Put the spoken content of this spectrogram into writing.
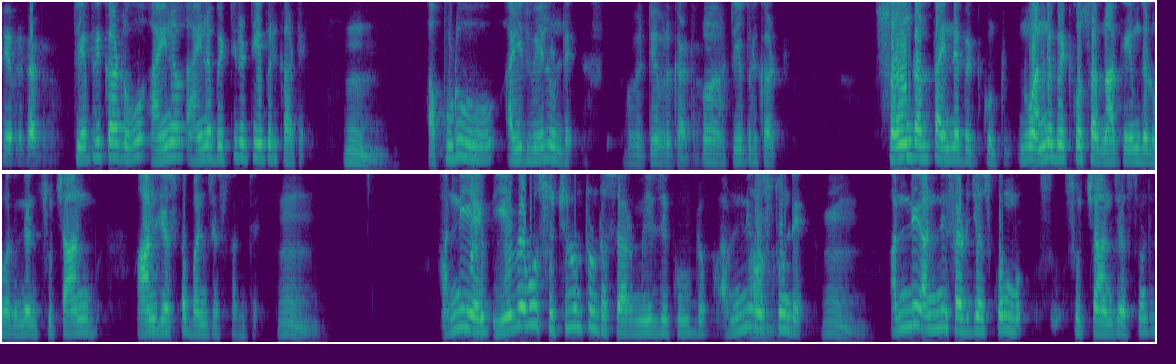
టేప్ రికార్డర్ టేప్ రికార్డు ఆయన ఆయన పెట్టిన టేప్ రికార్డే. అప్పుడు ఐదు వేలు ఉండే. Tape recorder tape record sound అంతా ఆయనే పెట్టుకుంటు నువ్వు అన్నీ పెట్టుకో సార్ నాకేం తెలియదు నేను స్విచ్ ఆన్ ఆన్ చేస్తా బంద్ చేస్తా అంతే. అన్ని ఏవేవో స్విచ్లు ఉంటుంటాయి సార్ మ్యూజిక్ అన్ని. వస్తుండే. అన్ని అన్ని సెట్ చేసుకొని స్విచ్ ఆన్ చేస్తుండే.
